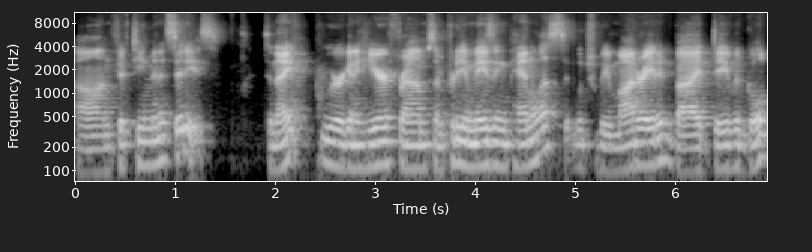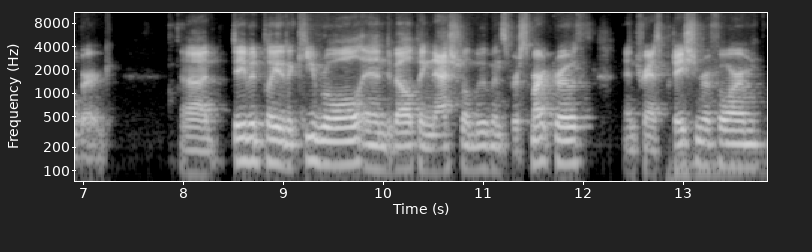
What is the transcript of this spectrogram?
on 15 minute cities. Tonight, we're gonna hear from some pretty amazing panelists, which will be moderated by David Goldberg. Uh, David played a key role in developing national movements for smart growth and transportation reform.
